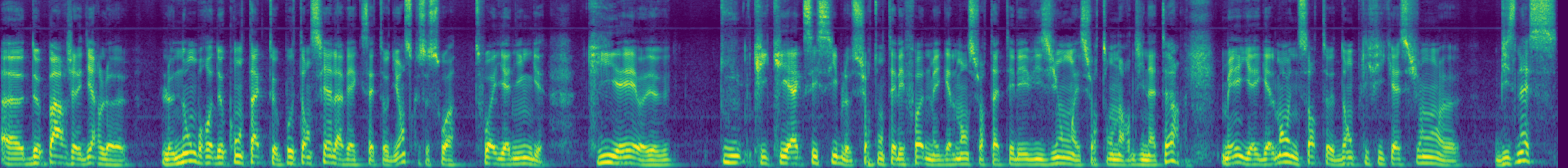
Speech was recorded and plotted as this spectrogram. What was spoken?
de par, j'allais dire, le, le nombre de contacts potentiels avec cette audience, que ce soit toi, Yanning, qui est euh, qui, est accessible sur ton téléphone, mais également sur ta télévision et sur ton ordinateur. Mais il y a également une sorte d'amplification euh, business.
